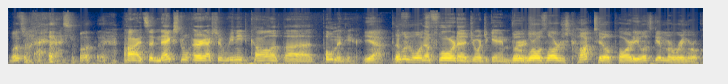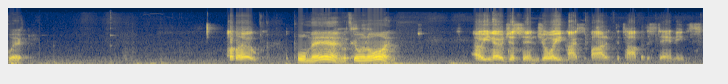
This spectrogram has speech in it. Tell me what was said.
What's our next one? All right, so next, one- or actually, we need to call up uh, Pullman here. Yeah, The- Pullman wants the Florida Georgia game. the first. world's largest cocktail party. Let's give him a ring real quick. Hello. Poor man, what's going on? Oh, you know, just enjoying my spot at the top of the standings.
